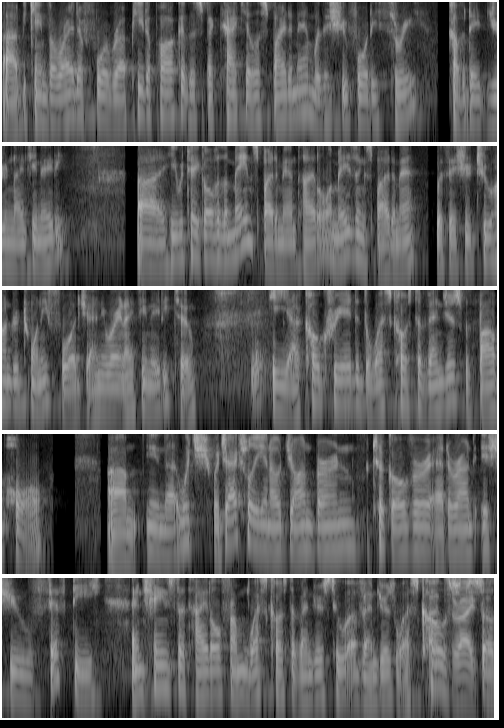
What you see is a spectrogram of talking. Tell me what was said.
Uh, became the writer for uh, Peter Parker, The Spectacular Spider-Man with issue 43, cover date June 1980. Uh, he would take over the main Spider-Man title, Amazing Spider-Man, with issue 224, January 1982. He uh, co-created the West Coast Avengers with Bob Hall, um, in uh, which which actually you know John Byrne took over at around issue 50 and changed the title from West Coast Avengers to Avengers West Coast. That's right. So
